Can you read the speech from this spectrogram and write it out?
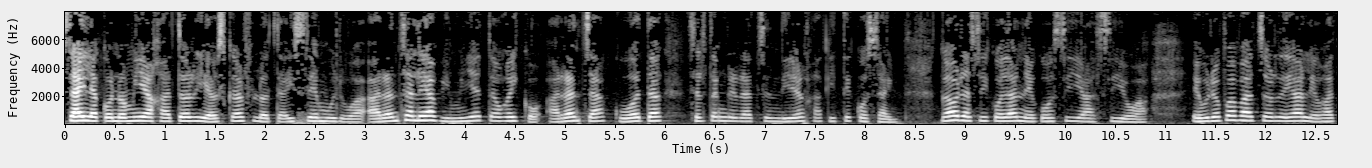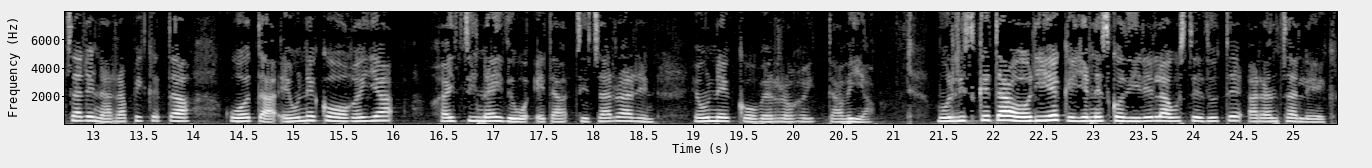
Zail ekonomia jatorria Euskal Flota izenburua arantzalea 2008ko arrantza kuotak zertan geratzen diren jakiteko zain. Gaur hasiko da negoziazioa. Europa batzordea legatzaren arrapiketa kuota euneko hogeia jaitzi nahi du eta txitzarraren euneko berrogeita bia. Murrizketa horiek gehienezko direla uste dute arrantzaleek.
